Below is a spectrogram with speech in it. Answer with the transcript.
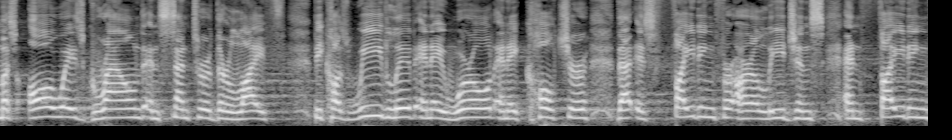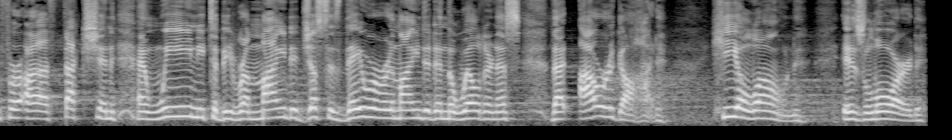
must always ground and center their life because we live in a world and a culture that is fighting for our allegiance and fighting for our affection. And we need to be reminded, just as they were reminded in the wilderness, that our God, He alone, is Lord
